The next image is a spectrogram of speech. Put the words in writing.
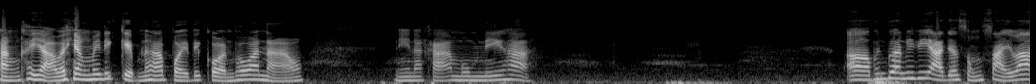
ถังขยะไว้ยังไม่ได้เก็บนะคะ ปล่อยไปก่อนเพราะว่าหนาว นี่นะคะ มุมนี้ค่ะเอ่อเพื่อนๆพี่ๆอาจจะสงสัยว่า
